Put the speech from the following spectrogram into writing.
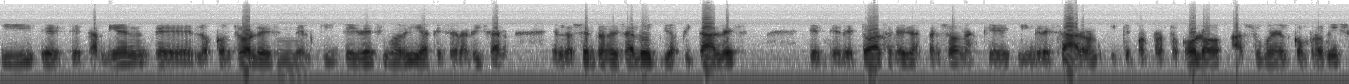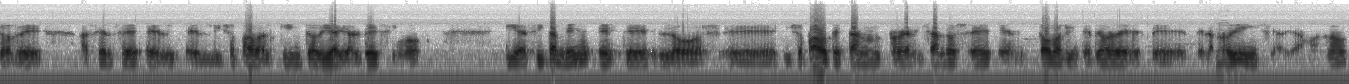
y este, también eh, los controles Mm. del quinto y décimo día que se realizan en los centros de salud y hospitales este, de todas aquellas personas que ingresaron y que por protocolo asumen el compromiso de hacerse el, el hisopado al quinto día y al décimo, y así también este, los eh, hisopados que están realizándose en todo el interior de, de- de la provincia, digamos, ¿no?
